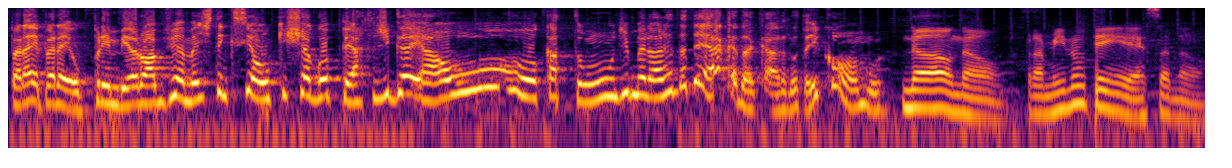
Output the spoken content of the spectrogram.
Peraí, peraí. O primeiro, obviamente, tem que ser um que chegou perto de ganhar o Catum de melhores da década, cara. Não tem como. Não, não. Pra mim não tem essa, não.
